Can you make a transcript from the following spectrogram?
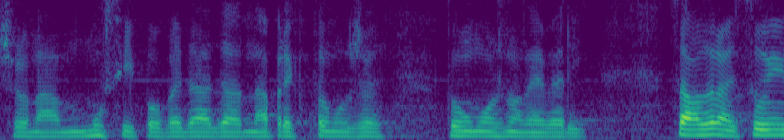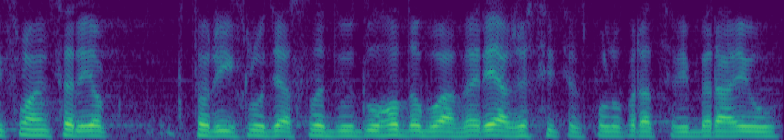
čo nám musí povedať a napriek tomu, že tomu možno neverí. Samozrejme sú influenceri, ktorých ľudia sledujú dlhodobo a veria, že si tie spolupráce vyberajú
